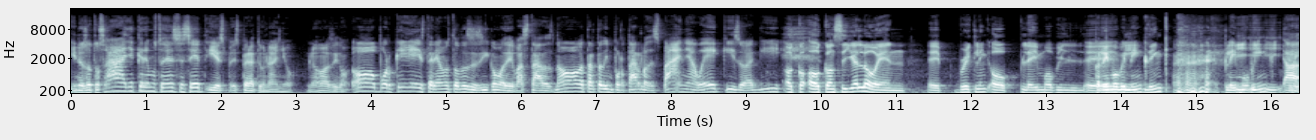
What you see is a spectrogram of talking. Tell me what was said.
Y nosotros, ah, ya queremos tener ese set. Y es- espérate un año, ¿no? Así como, oh, ¿por qué? Estaríamos todos así como devastados. No, trata de importarlo de España o X o aquí. O, co- o consíguelo en eh, Bricklink o Playmobil, eh, Playmobil Link. Link. Playmobil Y- a- a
